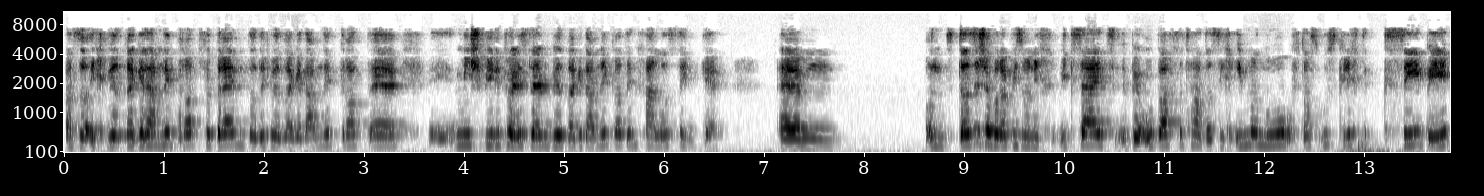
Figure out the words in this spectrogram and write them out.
Also ich werde wegen dem nicht gerade verbrennt oder ich werde wegen dem nicht gerade, äh, mein spirituelles Leben wird wegen dem nicht gerade in den Keller sinken. Ähm, und das ist aber etwas, was ich, wie gesagt, beobachtet habe, dass ich immer nur auf das ausgerichtet gesehen bin,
